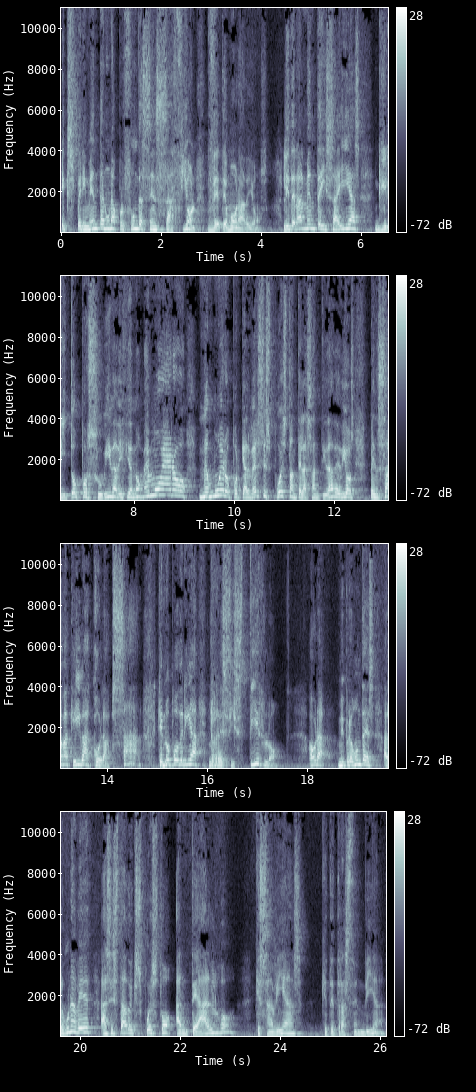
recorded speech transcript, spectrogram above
experimentan una profunda sensación de temor a Dios. Literalmente Isaías gritó por su vida diciendo, me muero, me muero, porque al verse expuesto ante la santidad de Dios pensaba que iba a colapsar, que no podría resistirlo. Ahora, mi pregunta es, ¿alguna vez has estado expuesto ante algo que sabías que te trascendía?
